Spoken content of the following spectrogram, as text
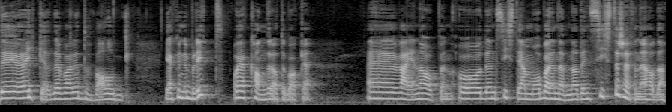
det gjør jeg ikke. Det var et valg. Jeg kunne blitt, og jeg kan dra tilbake. Eh, veien er åpen. Og den siste, jeg må bare nevne, den siste sjefen jeg hadde,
